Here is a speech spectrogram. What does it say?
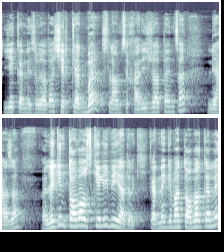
تو یہ کرنے سے ہو جاتا ہے شرک اکبر، اسلام سے خارج ہو جاتا ہے انسان۔ لہٰذا لیکن توبہ اس کے لیے بھی یاد رکھی۔ کرنے کے بعد توبہ کر لے۔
